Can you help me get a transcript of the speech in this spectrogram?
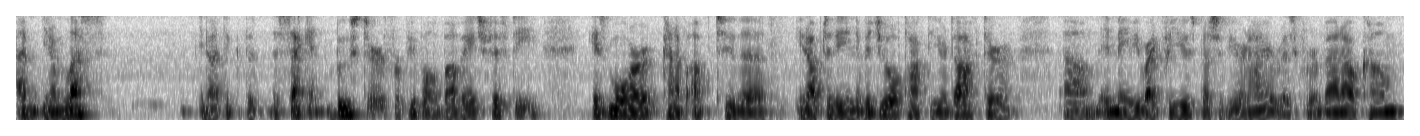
I'm you know I'm less you know, I think the, the second booster for people above age 50 is more kind of up to the, you know, up to the individual. Talk to your doctor. Um, it may be right for you, especially if you're at higher risk for a bad outcome.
